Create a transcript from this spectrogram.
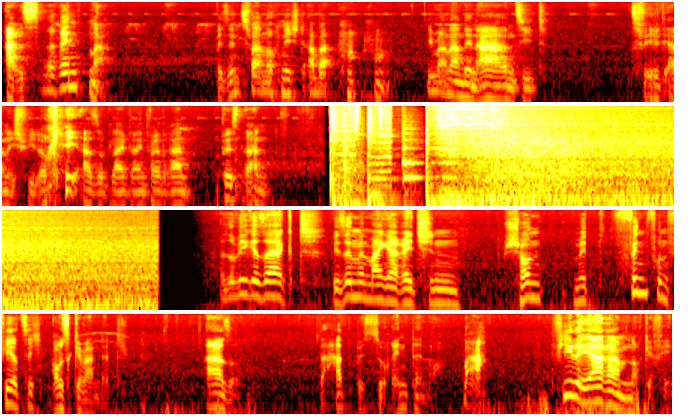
als Rentner. Wir sind zwar noch nicht, aber wie man an den Haaren sieht, es fehlt ja nicht viel. Okay, also bleibt einfach dran. Bis dann. Also wie gesagt, wir sind mit Margaretchen schon mit 45 ausgewandert. Also, da hat bis zur Rente noch. Bah, viele Jahre haben noch gefehlt.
